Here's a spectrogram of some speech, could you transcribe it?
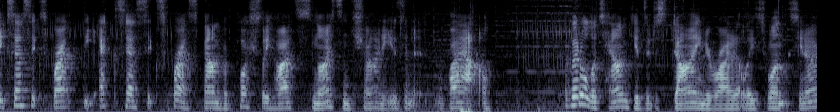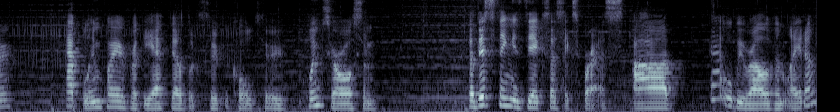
The Excess Express, the Excess Express found for Poshley Heights is nice and shiny, isn't it? Wow. I bet all the town kids are just dying to ride it at least once, you know? That blimp over at the airfield looks super cool too. Blimps are awesome. So this thing is the Excess Express. Uh, that will be relevant later.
